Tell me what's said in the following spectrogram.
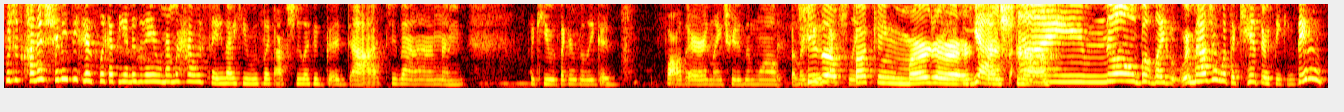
which is kind of shitty because like at the end of the day, remember how I was saying that he was like actually like a good dad to them and like he was like a really good father and like treated them well. But like he He's was a actually fucking murderer. Yes, Krishna. I know, but like, imagine what the kids are thinking. They don't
